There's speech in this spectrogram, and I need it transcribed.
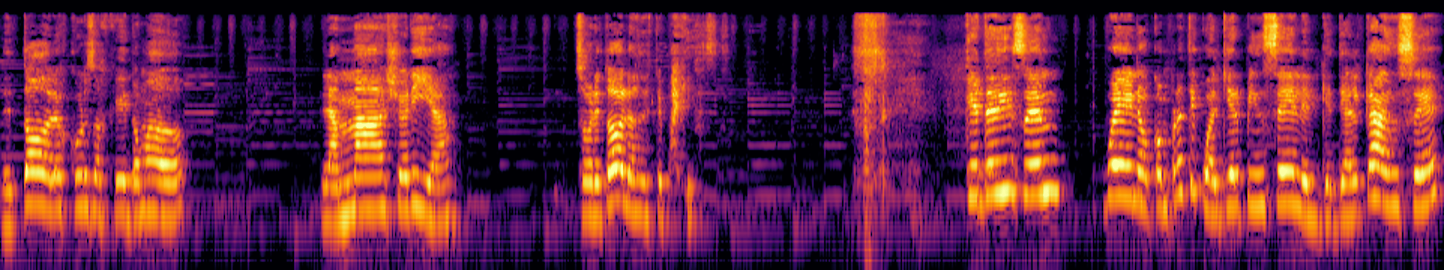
de todos los cursos que he tomado, la mayoría, sobre todo los de este país, que te dicen, bueno, comprate cualquier pincel, el que te alcance,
